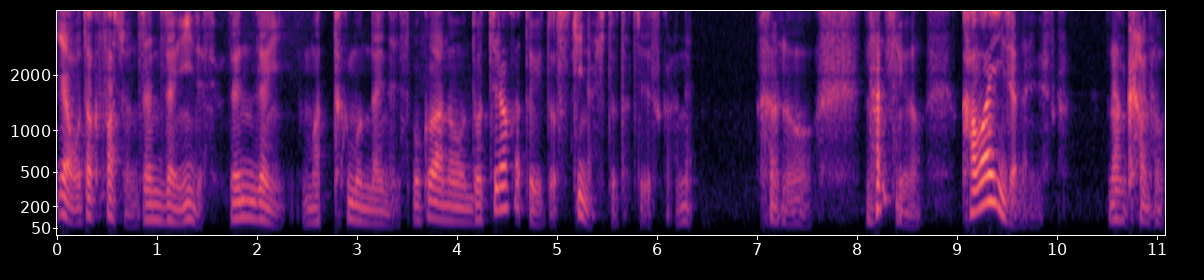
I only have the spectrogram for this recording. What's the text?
いやオタクファッション全然いいですよ。全然いい。全く問題ないです。僕はあのどちらかというと好きな人たちですからね。あの何て言うの？可愛いじゃないですか。なんかあの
